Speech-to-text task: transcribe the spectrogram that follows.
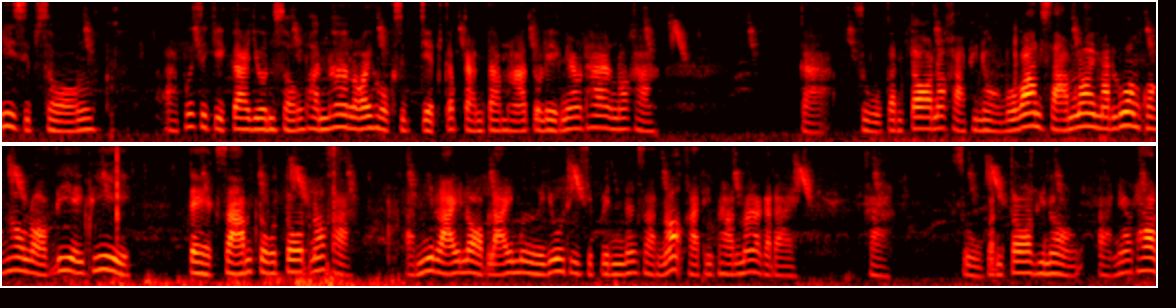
ยี่สิบสองอ่าพฤศจิกายนสองพันห้าร้อยหกสิบเจ็ดกับการตามหาตัวเลขแนวทางเนาะค่ะกะสู่กันต่อเนาะค่ะ พี่น้องเมื่อวานสามน้อยมัดร่วมของเฮาหลอบวีไอพีแตกสามโตโตดเนาะค่ะอ่ามีหลายรอบหลายมืออยู่ที่จะเป็นนังสันเนาะค่ะที่ผ่านมาก็ได้ ค่ะ สู่กันต่อพี่น้องอ่าแนวทาง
